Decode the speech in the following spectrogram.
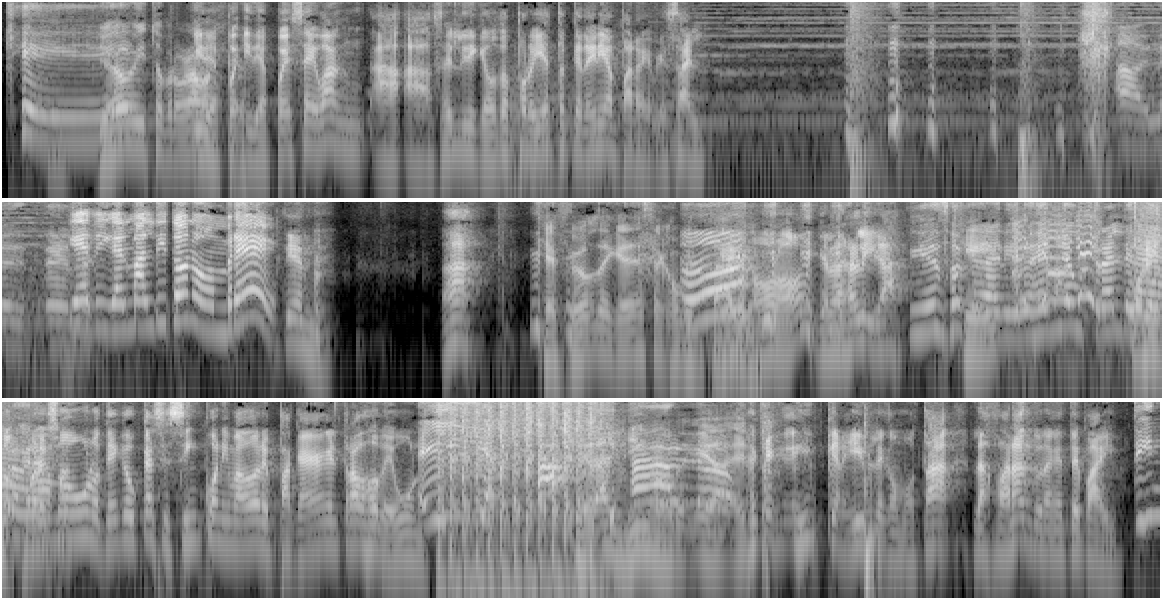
¿Qué? Yo he visto programas. Y después, que- y después se van a, a hacer de que otros proyectos que tenían para regresar. Que diga el maldito nombre. ¿Entiendes? Ah, Qué feo te queda ese comentario. no, no, que es la realidad. Y eso ¿Qué? que Danilo es el neutral de Por este eso, por eso uno tiene que buscarse cinco animadores para que hagan el trabajo de uno. ¡Ey! ¡Ah! Qué dañino queda Es esto. que es increíble cómo está la farándula en este país. ¡Tin, tin, tin!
